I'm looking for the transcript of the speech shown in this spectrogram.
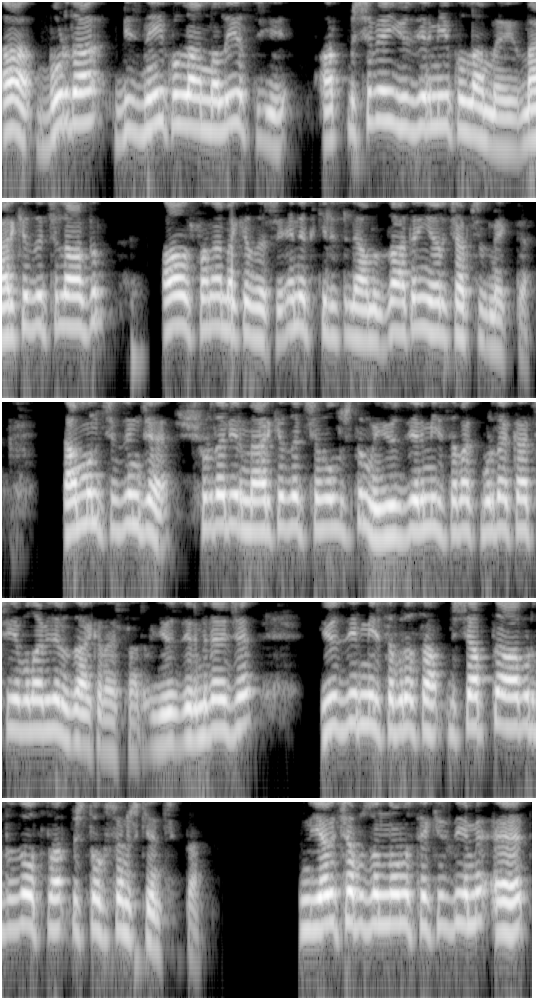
Aa, burada biz neyi kullanmalıyız? 60'ı ve 120'yi kullanmalıyız. Merkez açı lazım. Al sana merkez açı. En etkili silahımız zaten yarıçap çizmekte. Sen bunu çizince şurada bir merkez açı oluştu mu? 120 ise bak burada kaç sayı bulabiliriz arkadaşlar? 120 derece. 120 ise burası 60 yaptı. Aa burada da 30 60 90 üçgen çıktı. Şimdi yarıçap uzunluğumuz 8 değil mi? Evet.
